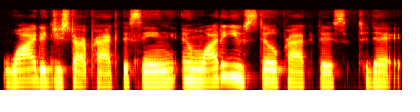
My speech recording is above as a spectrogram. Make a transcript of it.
Why did you start practicing? And why do you still practice today?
